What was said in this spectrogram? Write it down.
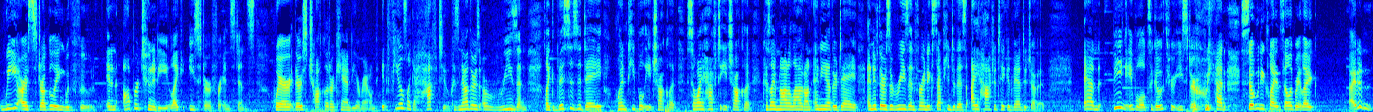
we are struggling with food, in an opportunity like Easter, for instance, where there's chocolate or candy around. It feels like a have to because now there's a reason. Like, this is a day when people eat chocolate, so I have to eat chocolate because I'm not allowed on any other day. And if there's a reason for an exception to this, I have to take advantage of it. And being able to go through Easter, we had so many clients celebrate, like, I didn't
